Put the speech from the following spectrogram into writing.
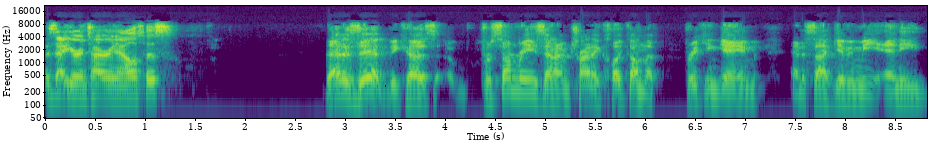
Is that your entire analysis? That is it because for some reason I'm trying to click on the freaking game and it's not giving me any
